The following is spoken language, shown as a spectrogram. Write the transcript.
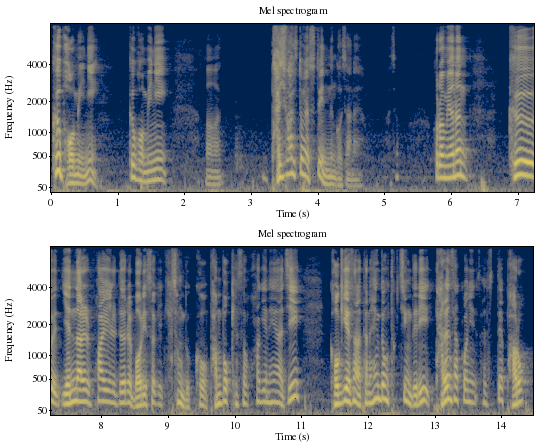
그 범인이 그 범인이 어, 다시 활동할 수도 있는 거잖아요. 그죠? 그러면은 그 옛날 파일들을 머릿속에 계속 넣고 반복해서 확인해야지 거기에서 나타나는 행동 특징들이 다른 사건이 있을 때 바로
